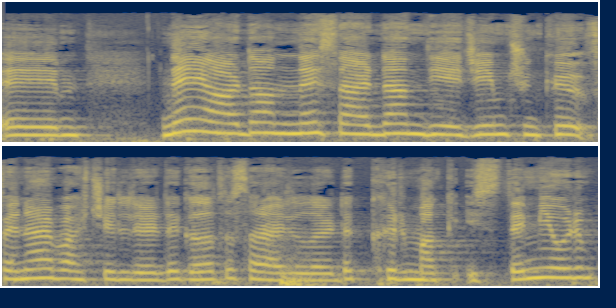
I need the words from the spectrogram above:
e, ne yardan ne serden diyeceğim çünkü Fenerbahçelileri de Galatasaraylıları da kırmak istemiyorum.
